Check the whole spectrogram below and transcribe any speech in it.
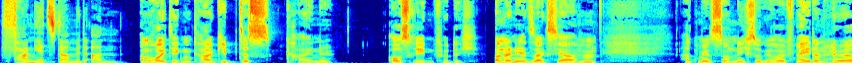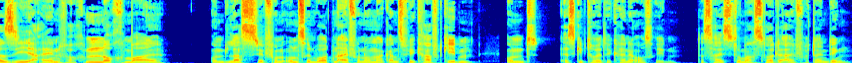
fang jetzt damit an. Am heutigen Tag gibt es keine Ausreden für dich. Und wenn du jetzt sagst, ja, hm, hat mir jetzt noch nicht so geholfen, hey, dann hör sie einfach nochmal und lass dir von unseren Worten einfach nochmal ganz viel Kraft geben. Und es gibt heute keine Ausreden. Das heißt, du machst heute einfach dein Ding.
